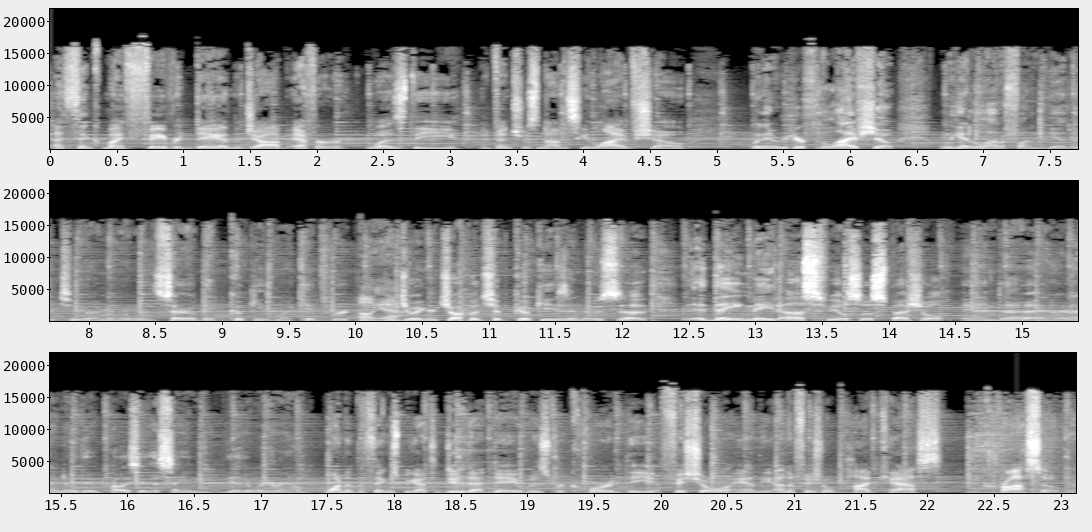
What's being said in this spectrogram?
I think my favorite day on the job ever was the Adventures in Odyssey live show. When they were here for the live show, we had a lot of fun together too. I remember when Sarah baked cookies, my kids were Oh, yeah. enjoying her chocolate chip cookies, and it was uh, they made us feel so special. And, uh, and I know they would probably say the same the other way around. One of the things we got to do that day was record the official and the unofficial podcast crossover.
